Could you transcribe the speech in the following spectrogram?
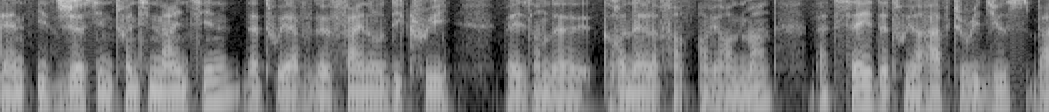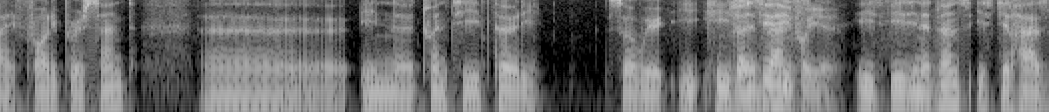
And it's just in 2019 that we have the final decree based on the Grenelle of Environment that says that we'll have to reduce by 40% uh, in uh, 2030. So we're, he, he's So in advance. for you. He's, he's in advance. He still has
